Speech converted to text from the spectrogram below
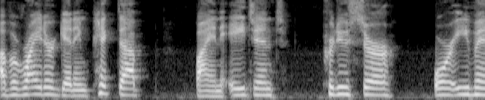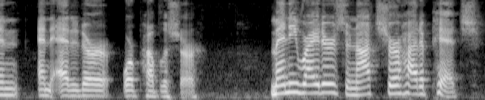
of a writer getting picked up by an agent, producer, or even an editor or publisher. Many writers are not sure how to pitch,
